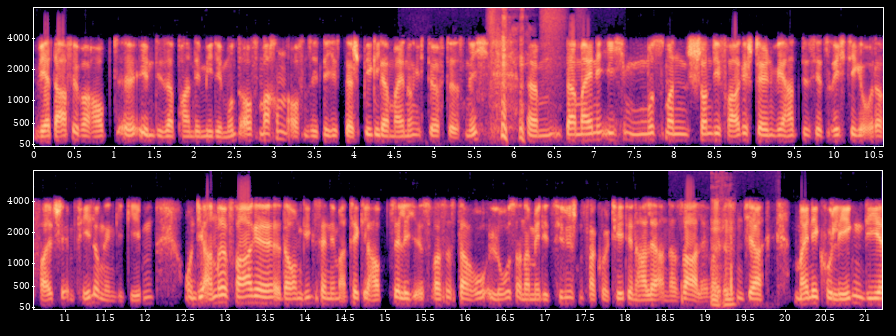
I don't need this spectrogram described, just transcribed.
wer darf überhaupt in dieser Pandemie den Mund aufmachen. Offensichtlich ist der Spiegel der Meinung, ich dürfte es nicht. ähm, da meine ich, muss man schon die Frage stellen, wer hat bis jetzt richtige oder falsche Empfehlungen gegeben? Und die andere Frage, darum ging es ja in dem Artikel hauptsächlich, ist, was ist da los an der medizinischen Fakultät in Halle an der Saale? Weil mhm. das sind ja meine Kollegen, die,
